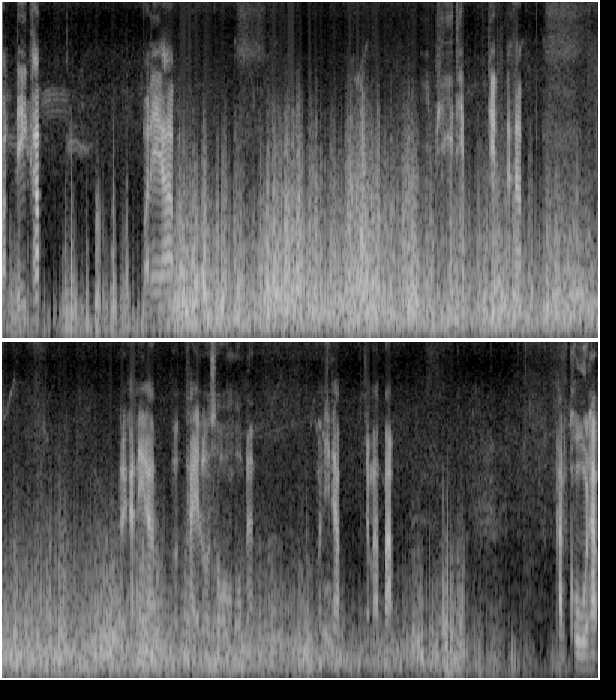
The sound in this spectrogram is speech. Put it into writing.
วัสดีครับ วันนี้ครับ EP ที่เจ็ดนะครับ โดยคันนี้นะครับ รถไถโลโซของผมนะครับ วันนี้นะครับ จะมาปรับ คันคูนครับ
